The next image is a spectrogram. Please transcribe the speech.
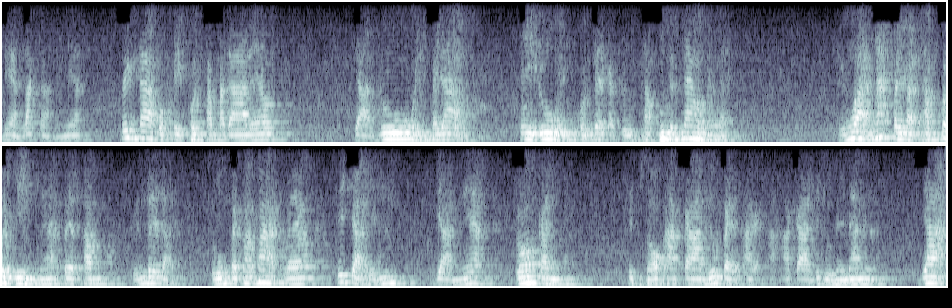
เนี่ยลักษณะอย่างเนี้ย ซึ่งถ้าปกติคนธรรมดาแล้ว จะรู้เห็นไม่ได้ ที่รู้เห็นคนได้ก็คือพระพุทธเจ้านั่นแหละ ถึงว่านักไปบัติธรรมก็จริงนะไปทำถึงได้ดับสูงกันมากๆแล้ว ที่จะเห็นอย่างเนี้ยพร้อมกันสิบสองอาการหรือแปดอาการที่อยู่ในนั้นยาก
